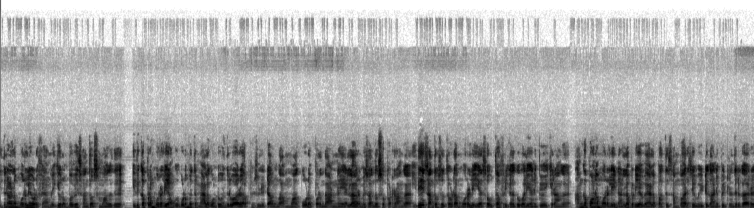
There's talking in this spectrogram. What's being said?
இதனால முரளியோட ஃபேமிலிக்கு ரொம்பவே சந்தோஷமாகுது. இதுக்கப்புறம் முரளி அவங்க குடும்பத்தை மேலே கொண்டு வந்துருவாரு அப்படின்னு சொல்லிட்டு அவங்க அம்மா கூட பிறந்த அண்ணன் எல்லாருமே சந்தோஷப்படுறாங்க. இதே சந்தோஷத்தோட முரளியை சவுத் ஆப்பிரிக்காவுக்கு வழி அனுப்பி வைக்கிறாங்க. அங்கே போன முரளி நல்லபடியாக வேலை பார்த்து சம்பாரிச்சு வீட்டுக்கு அனுப்பிட்டு இருந்திருக்காரு.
